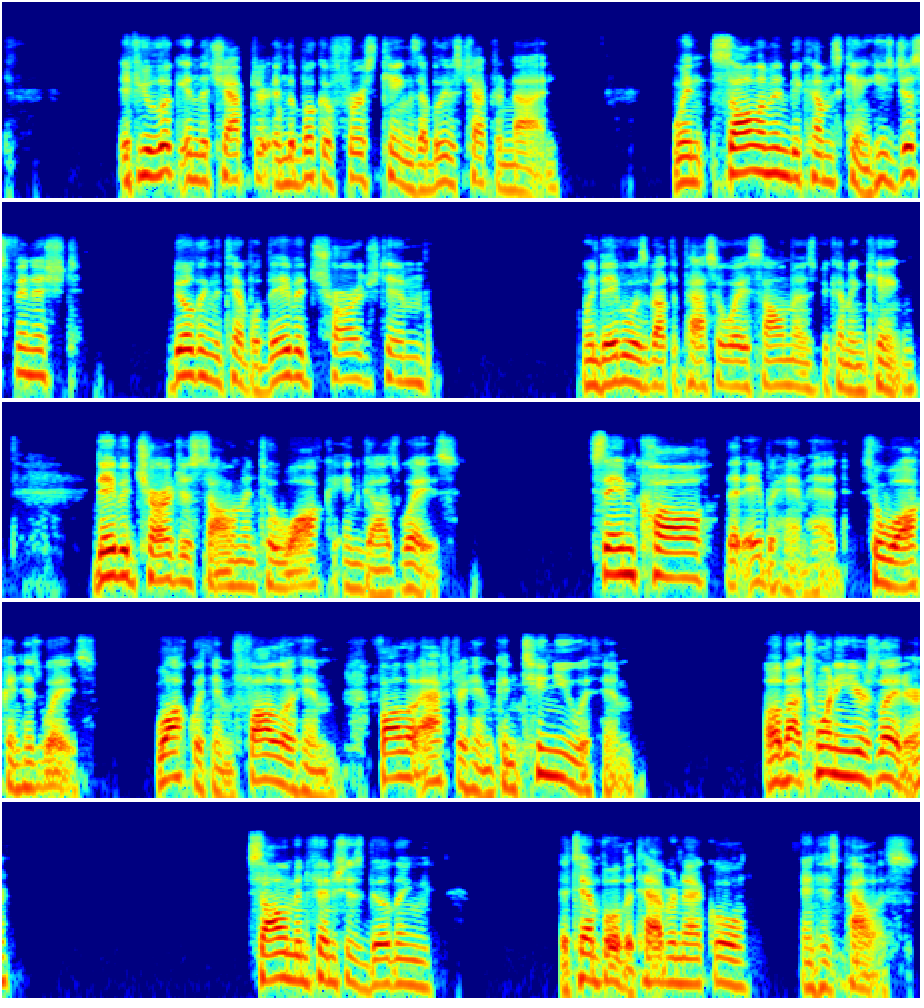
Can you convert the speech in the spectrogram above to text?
If you look in the chapter, in the book of First Kings, I believe it's chapter 9, when Solomon becomes king, he's just finished building the temple. David charged him when David was about to pass away, Solomon is becoming king. David charges Solomon to walk in God's ways. Same call that Abraham had to walk in his ways. Walk with him, follow him, follow after him, continue with him. Well, about 20 years later, Solomon finishes building the temple, the tabernacle, and his palace.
